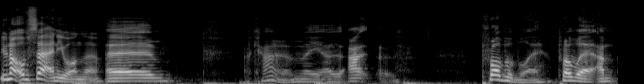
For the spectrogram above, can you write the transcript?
You've not upset anyone though. Um, I can't remember. Mate. I, I probably, probably. I'm.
